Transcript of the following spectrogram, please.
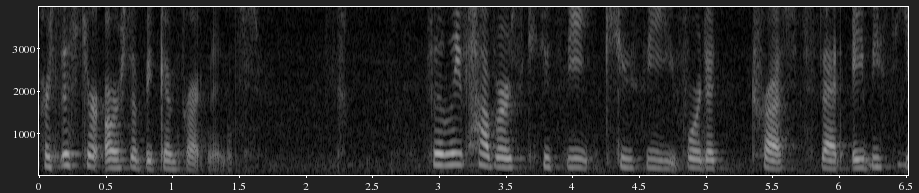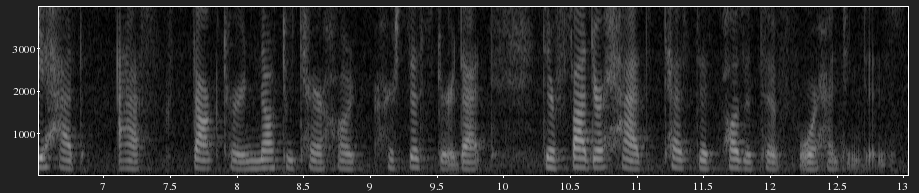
her sister also became pregnant. Philip Havers QC, QC for the trust said ABC had asked doctor not to tell her, her sister that their father had tested positive for Huntington's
